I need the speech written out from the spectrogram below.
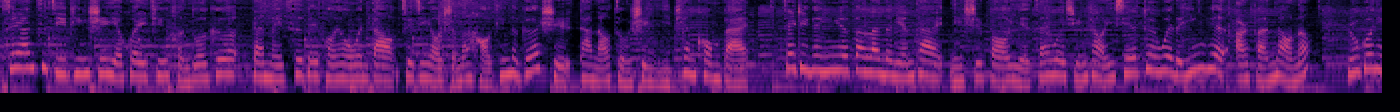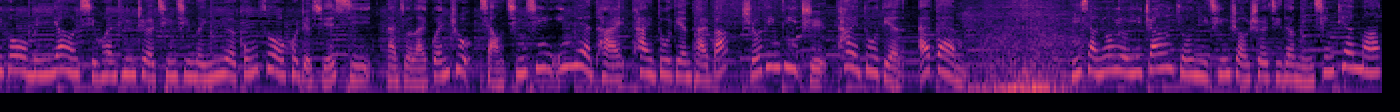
虽然自己平时也会听很多歌，但每次被朋友问到最近有什么好听的歌时，大脑总是一片空白。在这个音乐泛滥的年代，你是否也在为寻找一些对味的音乐而烦恼呢？如果你和我们一样喜欢听着清新的音乐工作或者学习，那就来关注小清新音乐台态度电台吧。收听地址：态度点 FM。你想拥有一张由你亲手设计的明信片吗？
